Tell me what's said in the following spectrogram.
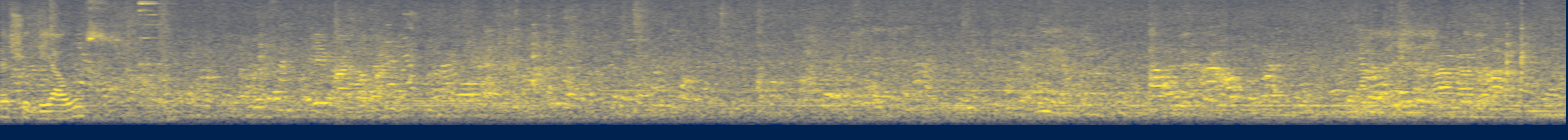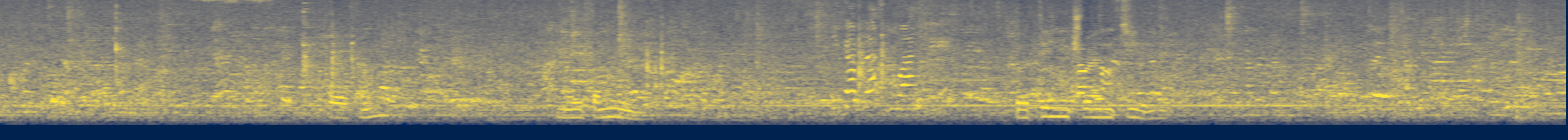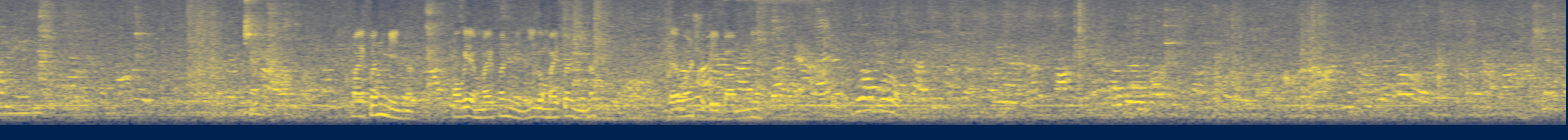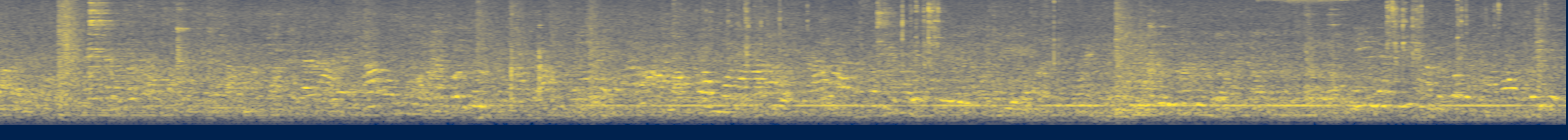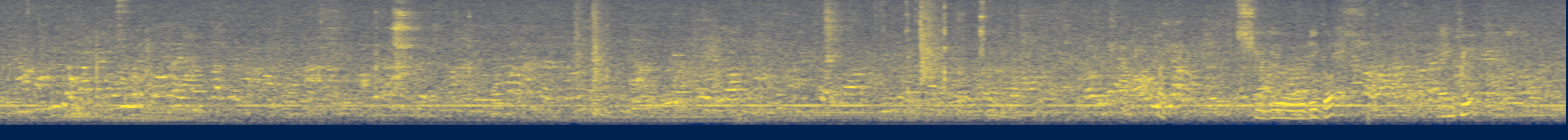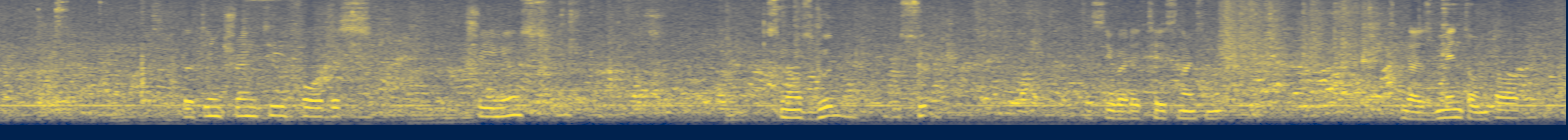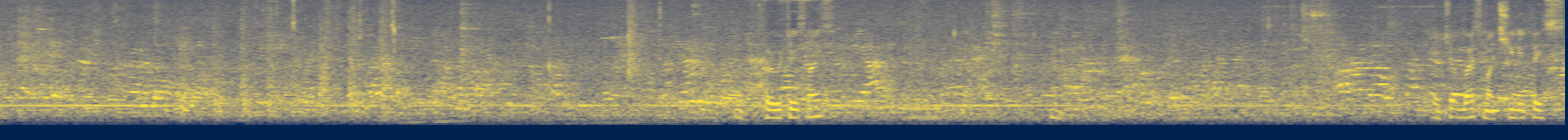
saya should be hours. May 13.20 米粉面啊，我嘅係米粉面，呢、個米粉面啦。That one should be banh mi. Thank you. 1320 for this three meals. Smells good. Soup. Let's see whether it tastes nice or not. There's mint on top. Curry tastes nice. Okay, where's my chili paste?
